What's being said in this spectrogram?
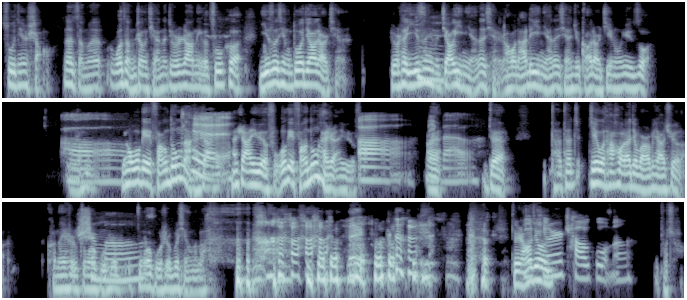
租金少，那怎么我怎么挣钱呢？就是让那个租客一次性多交点钱，比如他一次性嗯交一年的钱，然后拿这一年的钱去搞点金融运作。啊，然后我给房东呢，还是按还是按月付，我给房东还是按月付。啊，哎明白了。对他，他结果他后来就玩不下去了，可能也是中国股市中国股市不行了吧？对，然后就你平时炒股吗？不炒，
